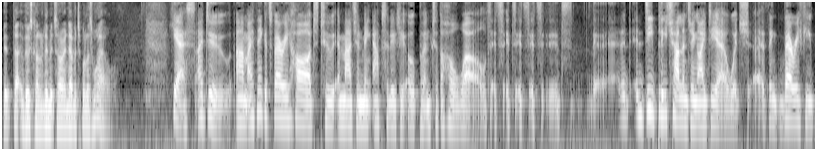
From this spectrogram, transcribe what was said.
that, those kind of limits are inevitable as well? Yes, I do. Um, I think it's very hard to imagine being absolutely open to the whole world. It's it's it's it's it's a deeply challenging idea, which I think very few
